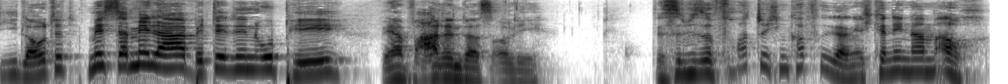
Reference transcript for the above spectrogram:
die lautet, Mr. Miller, bitte den OP. Wer war denn das, Olli? Das ist mir sofort durch den Kopf gegangen. Ich kenne den Namen auch.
